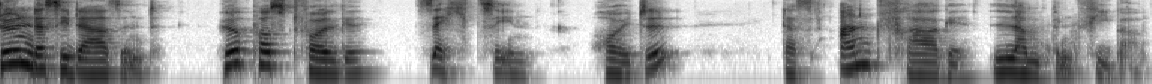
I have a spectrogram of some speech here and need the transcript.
Schön, dass Sie da sind. Hörpostfolge 16. Heute das Anfrage-Lampenfieber.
